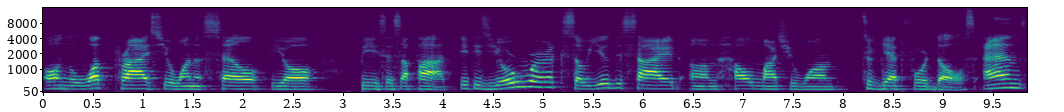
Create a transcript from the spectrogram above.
on what price you want to sell your pieces of art. It is your work, so you decide on how much you want to get for those. And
